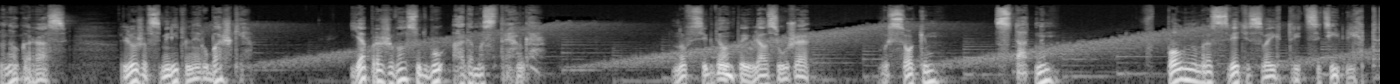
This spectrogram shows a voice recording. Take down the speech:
Много раз, лежа в смирительной рубашке, я проживал судьбу Адама Стрэнга. Но всегда он появлялся уже высоким, статным, в полном рассвете своих 30 лет.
